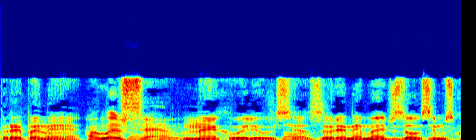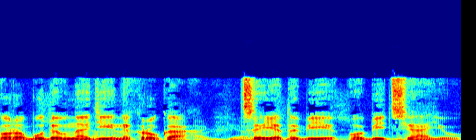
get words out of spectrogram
Припини. Але ж це Не хвилюйся, зоряний меч зовсім скоро буде в надійних руках. Це я тобі обіцяю.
